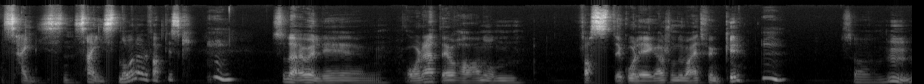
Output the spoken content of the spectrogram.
16, 16 år, er det faktisk. Mm. Så det er jo veldig ålreit det å ha noen faste kollegaer som du veit funker. Mm. Så mm,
